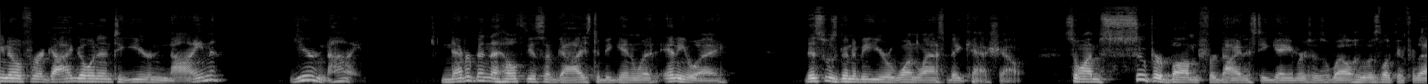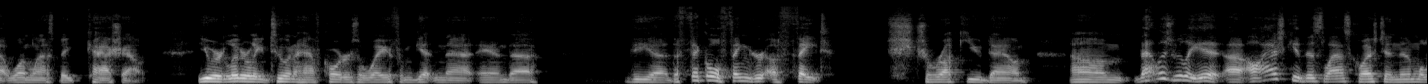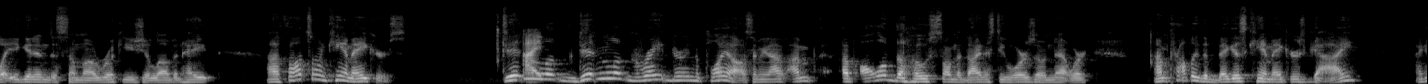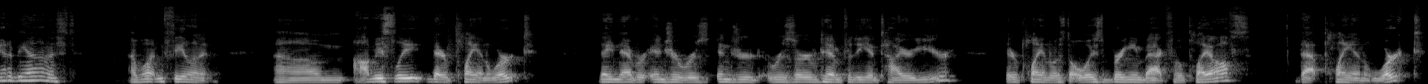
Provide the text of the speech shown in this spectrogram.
you know, for a guy going into year nine, year nine, never been the healthiest of guys to begin with anyway. This was going to be your one last big cash out. So I'm super bummed for dynasty gamers as well, who was looking for that one last big cash out. You were literally two and a half quarters away from getting that, and uh, the uh, the fickle finger of fate struck you down. Um, that was really it. Uh, I'll ask you this last question, then we'll let you get into some uh, rookies you love and hate. Uh, thoughts on Cam Akers? Didn't I, look didn't look great during the playoffs. I mean, I, I'm of all of the hosts on the Dynasty Warzone network, I'm probably the biggest Cam Akers guy. I got to be honest, I wasn't feeling it. Um, obviously, their plan worked. They never injured injured reserved him for the entire year. Their plan was to always bring him back for the playoffs. That plan worked.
